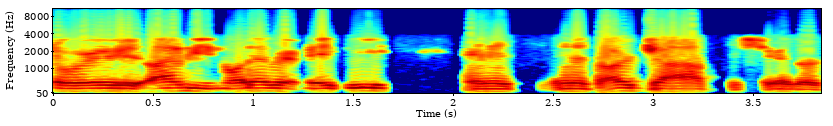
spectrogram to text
story. I mean, whatever it may be. And it's, and it's our job to share those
